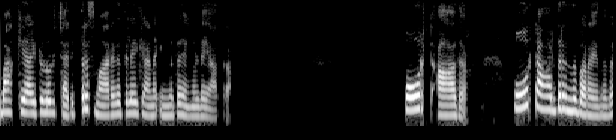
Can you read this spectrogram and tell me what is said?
ബാക്കിയായിട്ടുള്ള ഒരു ചരിത്ര സ്മാരകത്തിലേക്കാണ് ഇന്നത്തെ ഞങ്ങളുടെ യാത്ര. പോർട്ട് ആദർ. പോർട്ട് ആർദർ എന്ന് പറയുന്നത്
